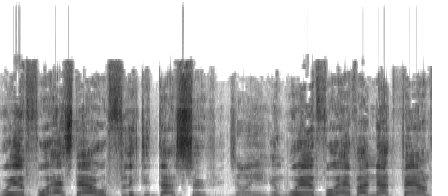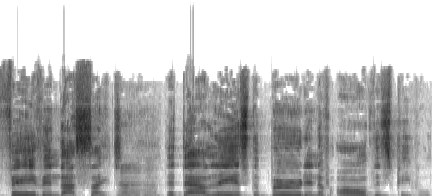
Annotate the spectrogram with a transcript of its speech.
Wherefore hast thou afflicted thy servant? Go ahead. And wherefore have I not found favor in thy sight, Uh-huh. that thou layest the burden of all this people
